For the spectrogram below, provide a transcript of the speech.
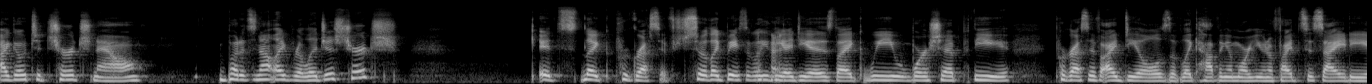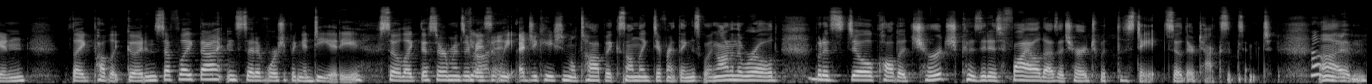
I go to church now, but it's not like religious church. It's like progressive. So like basically the idea is like we worship the progressive ideals of like having a more unified society and like public good and stuff like that instead of worshiping a deity. So like the sermons are Got basically it. educational topics on like different things going on in the world, but it's still called a church because it is filed as a church with the state, so they're tax exempt. Um,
